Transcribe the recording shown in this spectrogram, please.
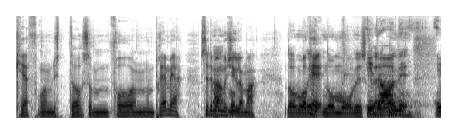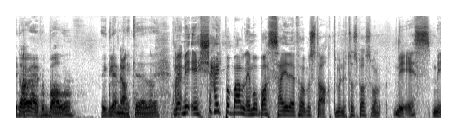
hvilken lytter som får en premie. Så det må Ja, vi ikke glemme. Nå må, okay. vi, nå må vi huske I det. dag, Men vi, I dag er jeg på ballen. Vi glemmer Ja. ikke det i dag. Men vi er ikke helt på ballen. Jeg må bare si det før vi starter med nyttårsspørsmål. Vi er, vi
